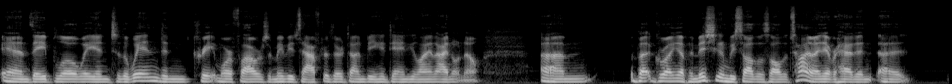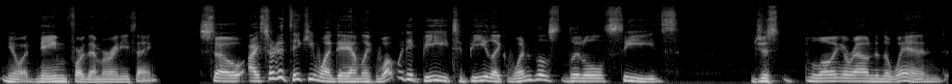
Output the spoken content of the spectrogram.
and they blow away into the wind and create more flowers. Or maybe it's after they're done being a dandelion. I don't know. Um, but growing up in Michigan, we saw those all the time. I never had an, a you know a name for them or anything. So I started thinking one day, I'm like, what would it be to be like one of those little seeds just blowing around in the wind,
